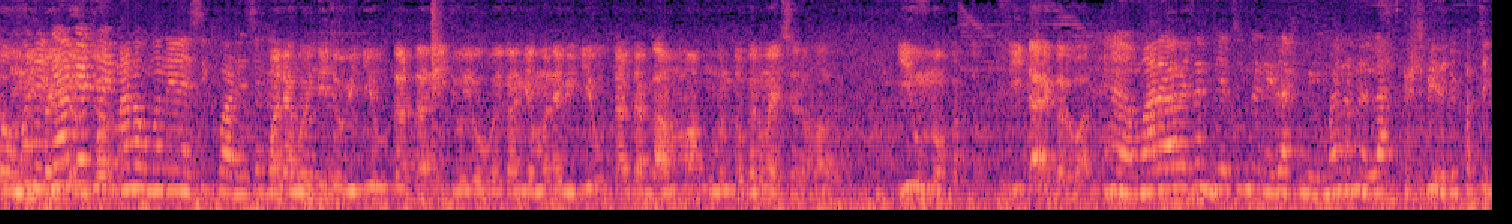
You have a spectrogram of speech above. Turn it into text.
તો મને ત્યાં બેઠા જો. મને શીખવાડે છે. મને કોઈ બીજો વીડિયો ઉતારતા નહીં જોયો હોય કારણ કે મને વીડિયો ઉતારતા ગામમાં હું મને તો ઘરમાં શરમ આવે. ઈ હું ન કરતો. ઈ તારે કરવાનું. મારે આવે છે ને બે ચુંદડી રાખવી. મને લાજ કાઢવી પછી.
